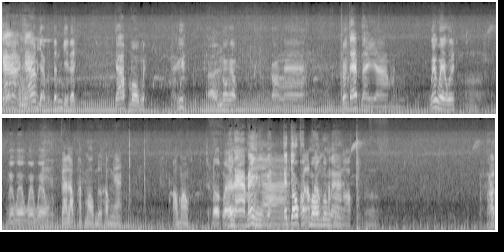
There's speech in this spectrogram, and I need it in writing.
Cá cá bây giờ mình tính gì đây? Cá hấp môn đi. Thử ừ. ngon không? Còn à, cái tép này à, mình quéo queo đi. Queo queo queo queo. Cá lóc hấp môn được không nha? Ổn không? Chắc được đây nè nè mấy à, cái chốt cá hấp môn luôn nè. ngọt. À,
